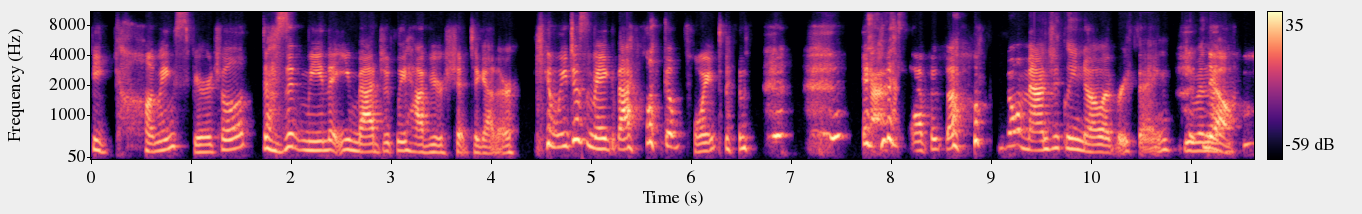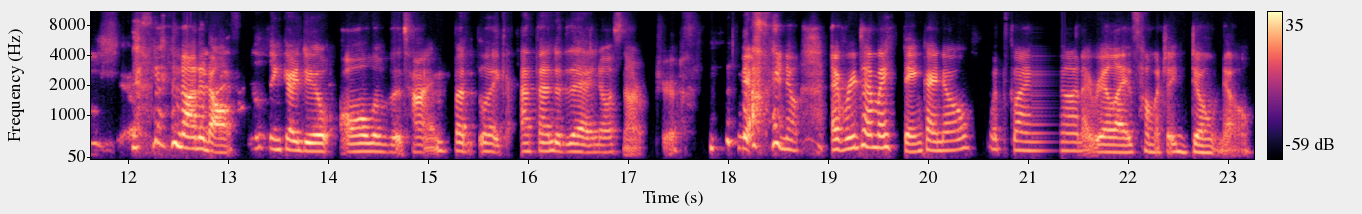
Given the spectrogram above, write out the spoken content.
becoming spiritual doesn't mean that you magically have your shit together. Can we just make that like a point in, in yeah. this episode? You don't magically know everything, even no, not at all. I still think I do all of the time, but like at the end of the day, I know it's not true. yeah, I know. Every time I think I know what's going on, I realize how much I don't know.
